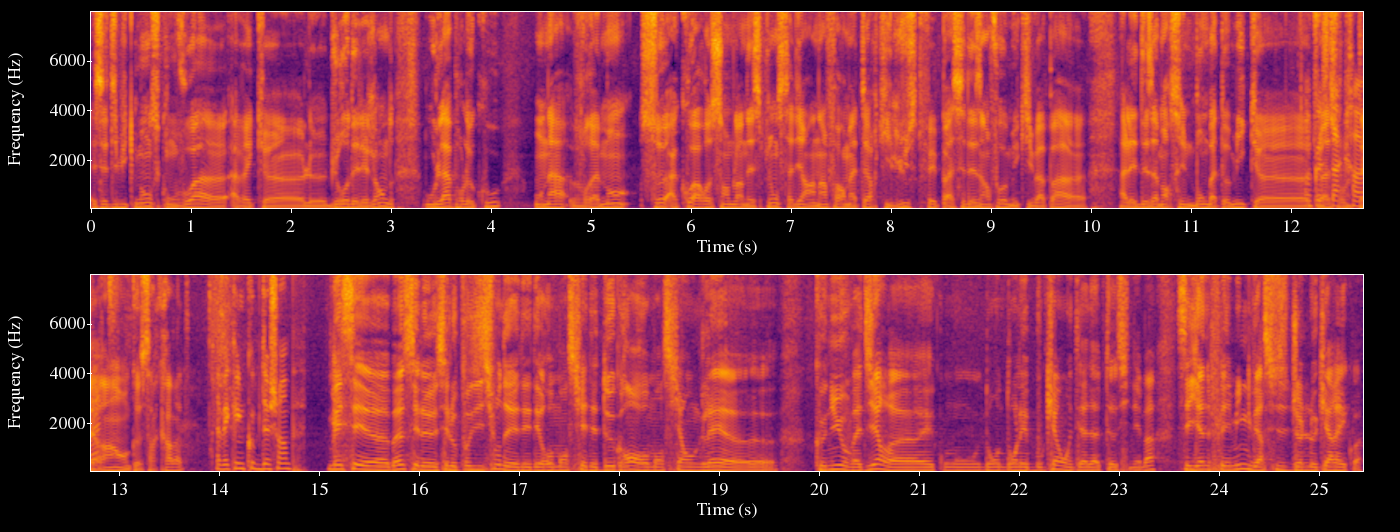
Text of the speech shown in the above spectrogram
Et c'est typiquement ce qu'on voit euh, avec euh, le Bureau des légendes, où là, pour le coup, on a vraiment ce à quoi ressemble un espion, c'est-à-dire un informateur qui juste fait passer des infos, mais qui va pas euh, aller désamorcer une bombe atomique euh, En tu vois, sur le terrain en costard cravate. Avec une coupe de champ. Mais c'est euh, bah, l'opposition des, des- des romanciers, des deux grands romanciers anglais euh, connus, on va dire, euh, et dont, dont les bouquins ont été adaptés au cinéma. C'est Ian Fleming versus John le Carré, quoi.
